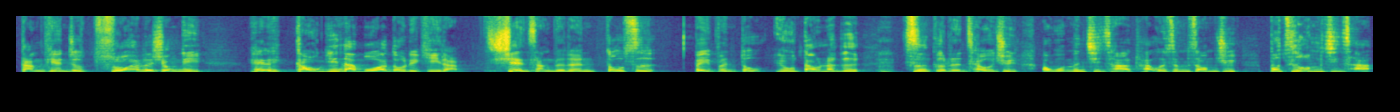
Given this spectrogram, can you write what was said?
当天就所有的兄弟，嘿，搞赢了，我都得去了，现场的人都是。辈分都有到那个资格的人才会去啊！我们警察他为什么找我们去？不止我们警察，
